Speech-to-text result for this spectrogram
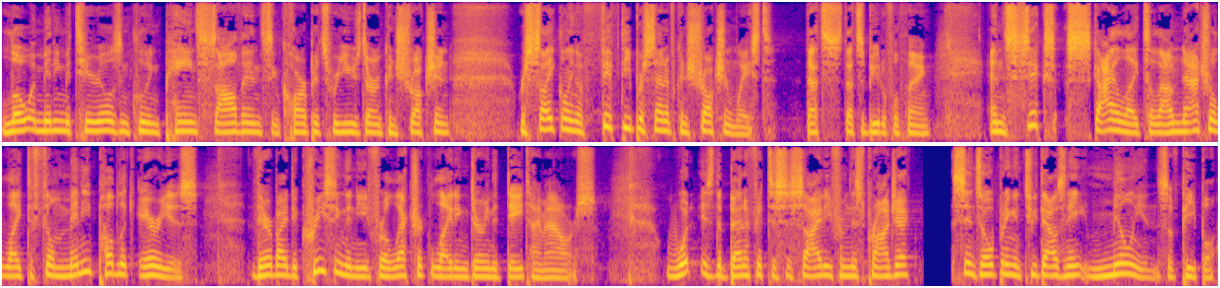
Low emitting materials, including paints, solvents, and carpets, were used during construction. Recycling of 50% of construction waste. That's, that's a beautiful thing. And six skylights allow natural light to fill many public areas, thereby decreasing the need for electric lighting during the daytime hours. What is the benefit to society from this project? Since opening in 2008, millions of people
